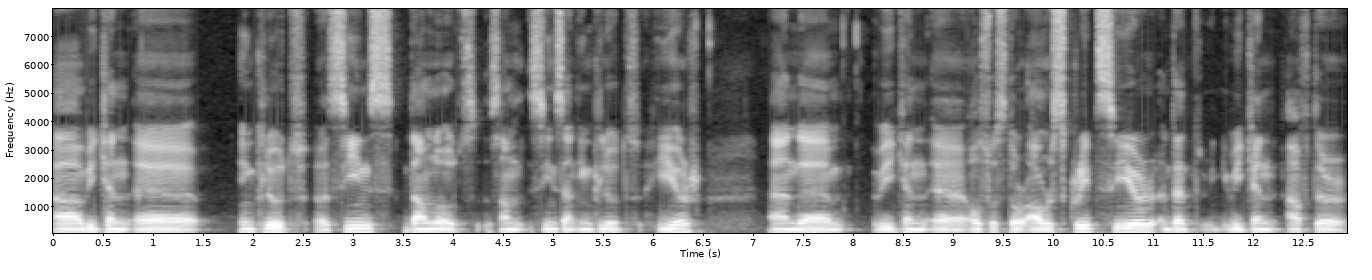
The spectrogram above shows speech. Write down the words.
Uh, we can uh, include uh, scenes download some scenes and include here. And um, we can uh, also store our scripts here that we can after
